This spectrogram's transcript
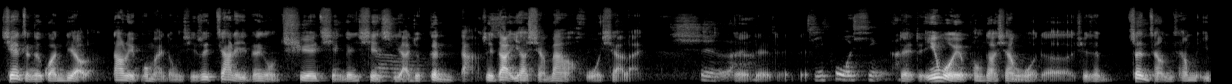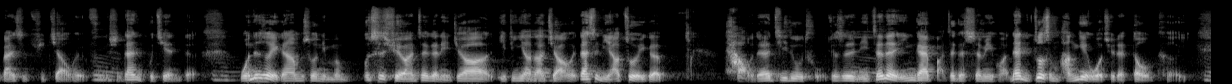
现在整个关掉了，大陆也不买东西，所以家里那种缺钱跟现实压力就更大，所以大家要想办法活下来。是啦，对对对对。急迫性啊，对对，因为我有碰到像我的学生，正常他们一般是去教会服侍，但是不见得。我那时候也跟他们说，你们不是学完这个你就要一定要到教会，但是你要做一个好的基督徒，就是你真的应该把这个生命还。那你做什么行业，我觉得都可以。嗯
